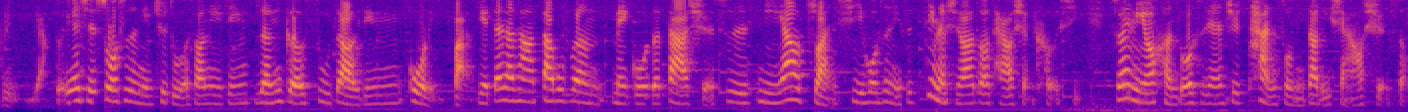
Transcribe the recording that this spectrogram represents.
不一样。对，因为其实硕士你去读的时候，你已经人格塑造已经过了一半，也再加上大部部分美国的大学是你要转系，或是你是进了学校之后才要选科系，所以你有很多时间去探索你到底想要学什么。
